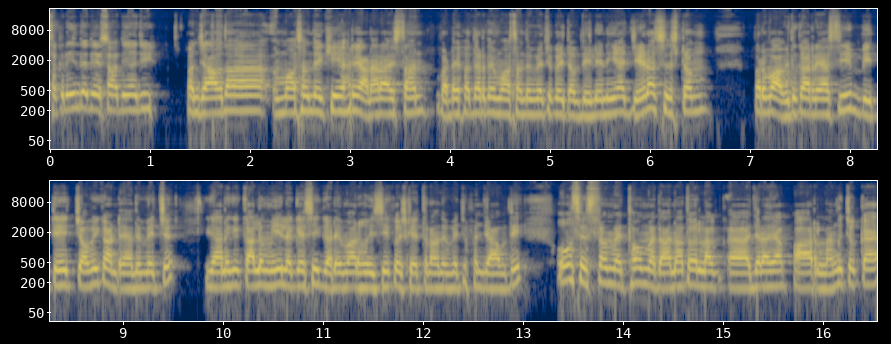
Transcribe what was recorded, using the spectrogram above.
ਸਕਰੀਨ ਤੇ ਦੇਖ ਸਕਦੇ ਹਾਂ ਜੀ, ਪੰਜਾਬ ਦਾ ਮੌਸਮ ਦੇਖੀਏ, ਹਰਿਆਣਾ, ਰਾਜਸਥਾਨ ਵੱਡੇ ਪੱਧਰ ਦੇ ਮੌਸਮ ਦੇ ਵਿੱਚ ਕੋਈ ਤਬਦੀਲੀ ਨਹੀਂ ਹੈ। ਜਿਹੜਾ ਸਿਸਟਮ ਪ੍ਰਭਾਵਿਤ ਕਰ ਰਿਹਾ ਸੀ। ਬੀਤੇ 24 ਘੰਟਿਆਂ ਦੇ ਵਿੱਚ ਯਾਨੀ ਕਿ ਕੱਲ ਮੀਂਹ ਲੱਗੇ ਸੀ, ਗੜੇਮਾਰ ਹੋਈ ਸੀ ਕੁਝ ਖੇਤਰਾਂ ਦੇ ਵਿੱਚ ਪੰਜਾਬ ਦੇ। ਉਹ ਸਿਸਟਮ ਇੱਥੋਂ ਮੈਦਾਨਾਂ ਤੋਂ ਲੱਗ- ਜਿਹੜਾ ਆ ਪਾਰ ਲੰਘ ਚੁੱਕਾ ਹੈ।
